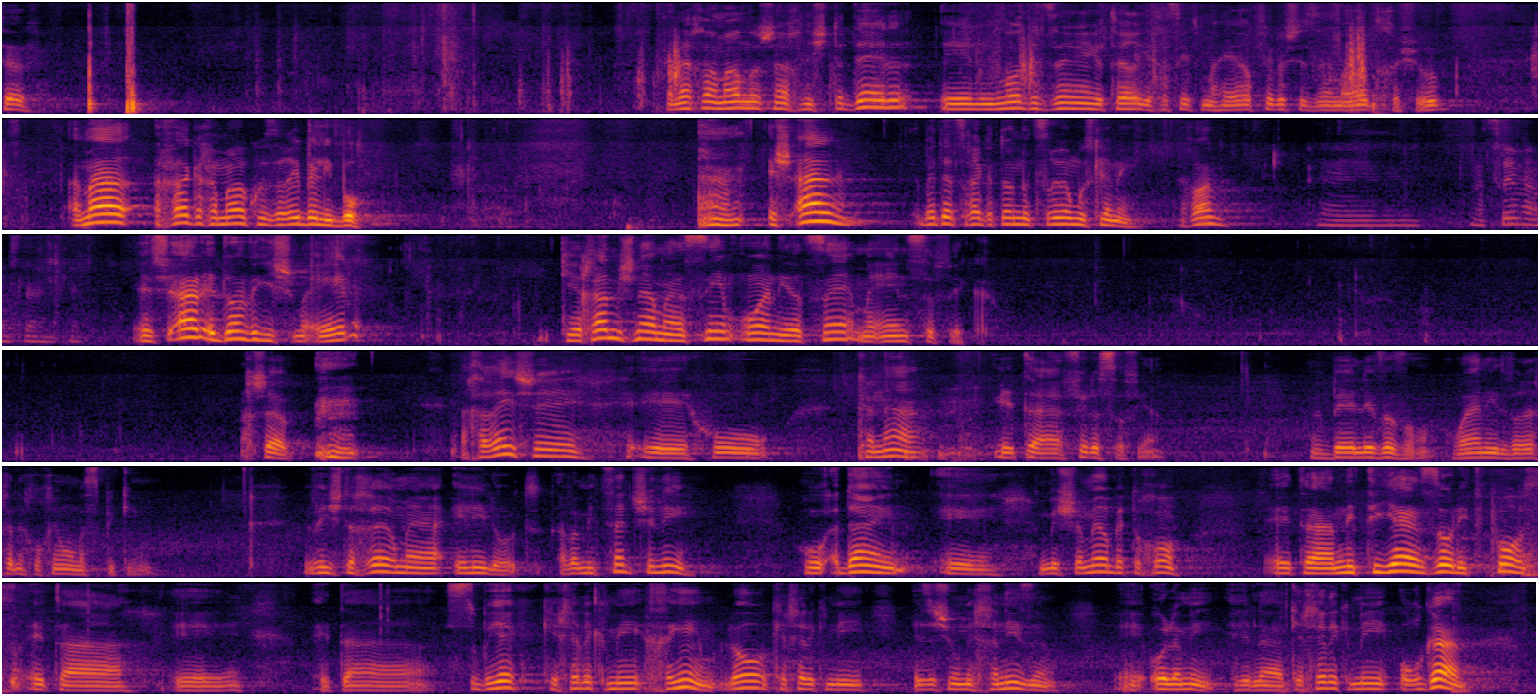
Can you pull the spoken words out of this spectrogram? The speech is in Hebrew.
טוב. אנחנו אמרנו שאנחנו נשתדל אה, ללמוד את זה יותר יחסית מהר, אפילו שזה מאוד חשוב. אמר, אחר כך אמר הכוזרי בליבו. אשאל, בית הצלחה כתוב נוצרי ומוסלמי, נכון? אה, נוצרים והמוסלמים, כן. אשאל אדום וישמעאל, כי אחד משני המעשים הוא הנרצה מאין ספק. עכשיו, אחרי שהוא קנה את הפילוסופיה בלבבו, רואה אני דבריך נכוחים ומספיקים, והשתחרר מהאלילות, אבל מצד שני הוא עדיין אה, משמר בתוכו את הנטייה הזו לתפוס את, ה, אה, את הסובייקט כחלק מחיים, לא כחלק מאיזשהו מכניזם אה, עולמי, אלא כחלק מאורגן,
